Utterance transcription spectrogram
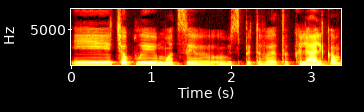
и теплые эмоции испытывает к лялькам.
